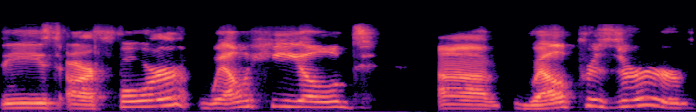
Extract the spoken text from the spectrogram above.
These are four well-heeled, uh, well-preserved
